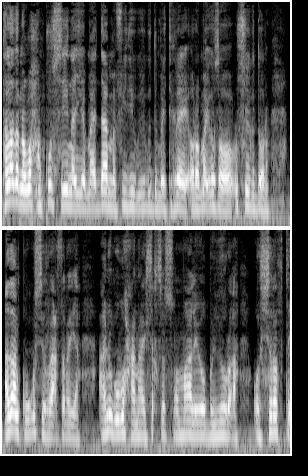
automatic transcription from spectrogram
Taladana waxaan ku siinayo maadaama videoga iigu dambey tigree oromo iga soo u sheegi doono. Adaan kuugu sii raacsanaya anigu waxaan ahay shaksi soomaaliya oo bayuur ah oo sharafta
